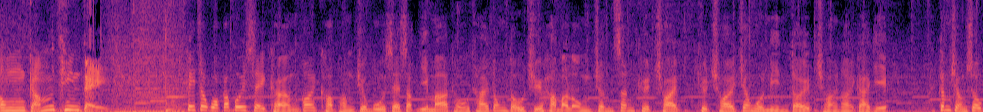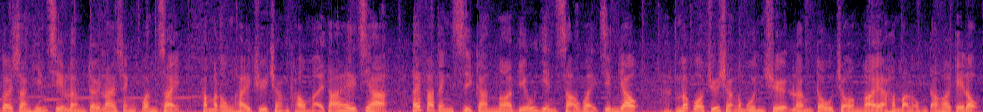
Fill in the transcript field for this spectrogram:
动感天地，非洲国家杯四强埃及凭住互射十二码淘汰东道主喀麦隆，晋身决赛。决赛将会面对塞内加尔。今场数据上显示两队拉成均势，喀麦隆喺主场球迷打气之下，喺法定时间内表现稍为占优。不过主场嘅门柱两度阻碍，喀麦隆打开纪录。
